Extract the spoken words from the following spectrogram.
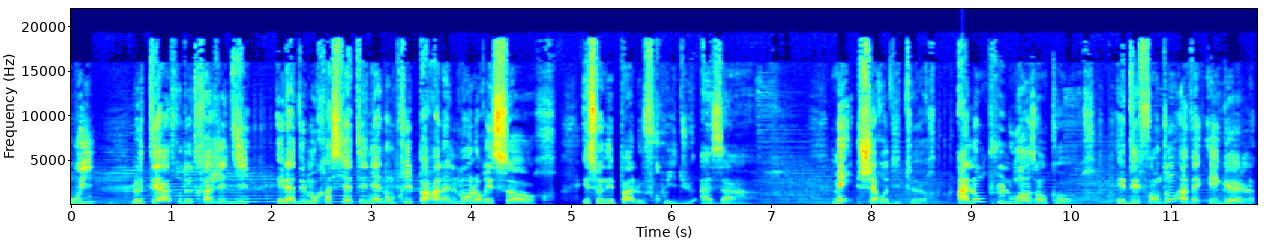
Oui, le théâtre de tragédie et la démocratie athénienne ont pris parallèlement leur essor, et ce n'est pas le fruit du hasard. Mais, cher auditeur, allons plus loin encore et défendons avec Hegel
